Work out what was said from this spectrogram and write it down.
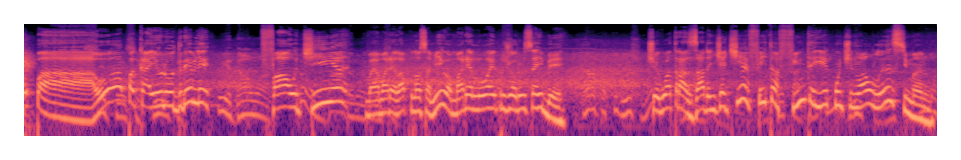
Opa! Opa, caiu no drible. Faltinha. Vai amarelar pro nosso amigo. Amarelou aí pro jogador do CRB. Chegou atrasado. A gente já tinha feito a finta e ia continuar o lance, mano.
